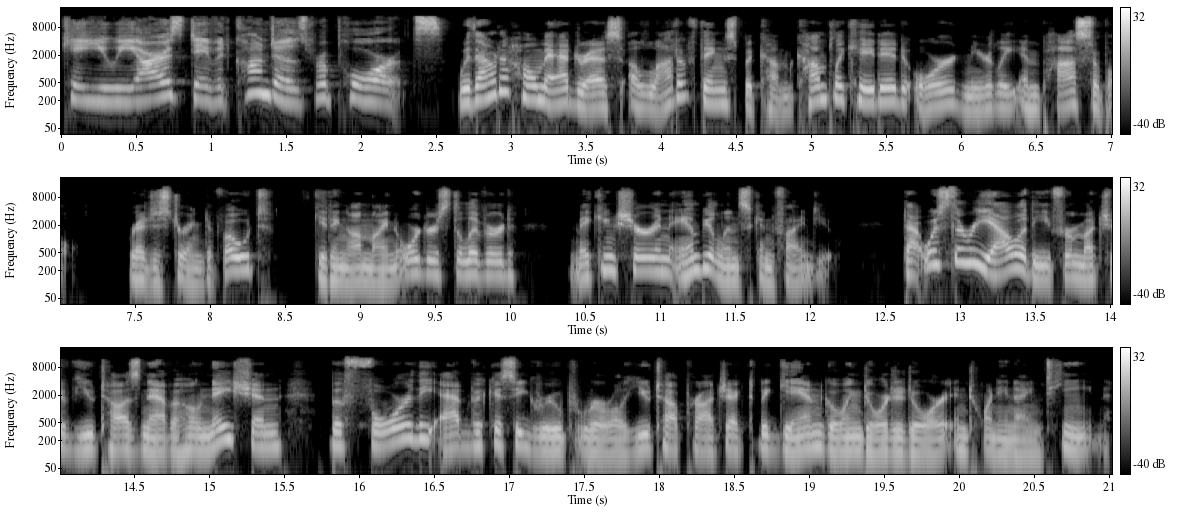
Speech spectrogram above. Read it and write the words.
KUER's David Condos reports. Without a home address, a lot of things become complicated or nearly impossible. Registering to vote, getting online orders delivered, making sure an ambulance can find you. That was the reality for much of Utah's Navajo Nation before the advocacy group Rural Utah Project began going door to door in 2019.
